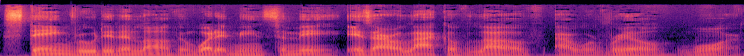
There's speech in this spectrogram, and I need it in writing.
staying rooted in love and what it means to me. Is our lack of love our real war?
